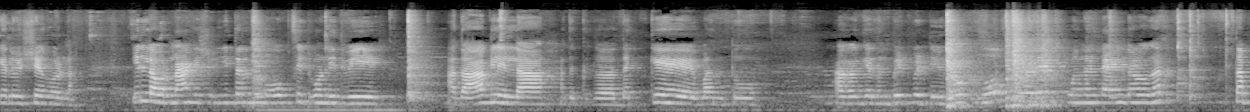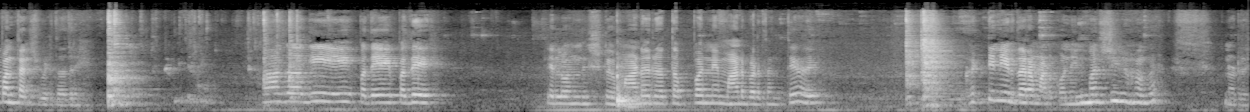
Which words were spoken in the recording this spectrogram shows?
ಕೆಲವು ವಿಷಯಗಳನ್ನ ಇಲ್ಲ, ಅವ್ರ ಮ್ಯಾಗ ಈ ಥರದ್ದು ಹೋಪ್ಸ್ ಇಟ್ಕೊಂಡಿದ್ವಿ, ಅದಾಗಲಿಲ್ಲ, ಅದಕ್ಕೆ ಧಕ್ಕೆ ಬಂತು. ಹಾಗಾಗಿ ಅದನ್ನು ಬಿಟ್ಬಿಟ್ಟಿವಿ ಹೋಪ್ಸ್ ಒಂದೊಂದು ಟೈಮ್ದೊಳಗೆ ತಪ್ಪಂತ ಅನ್ಸ್ಬಿಡ್ತದ್ರಿ. ಹಾಗಾಗಿ ಪದೇ ಪದೇ ಕೆಲವೊಂದಿಷ್ಟು ಮಾಡಿರೋ ತಪ್ಪನ್ನೇ ಮಾಡಬಾರ್ದಂತೇಳಿ ಗಟ್ಟಿ ನಿರ್ಧಾರ ಮಾಡ್ಕೊಂಡು ನಿನ್ನ ಮನುಷ್ಯನೊಳಗೆ ನೋಡ್ರಿ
